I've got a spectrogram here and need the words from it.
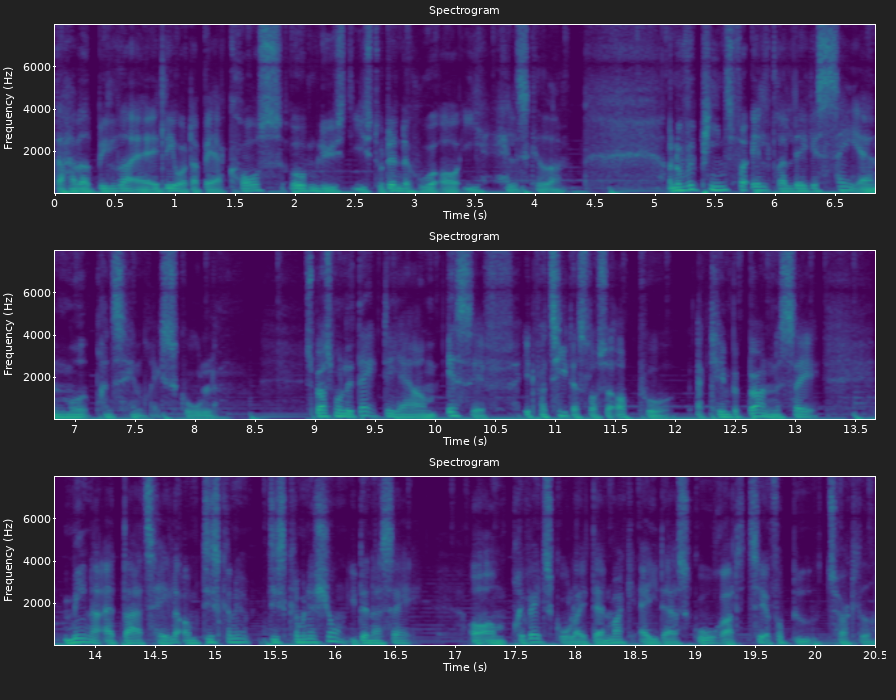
der har været billeder af elever, der bærer kors åbenlyst i studenterhuer og i halskæder. Og nu vil pigens forældre lægge sag an mod prins Henriks skole. Spørgsmålet i dag, det er om SF, et parti, der slår sig op på at kæmpe børnenes sag, mener, at der er tale om diskrimination i den her sag, og om privatskoler i Danmark er i deres gode ret til at forbyde tørklæder.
